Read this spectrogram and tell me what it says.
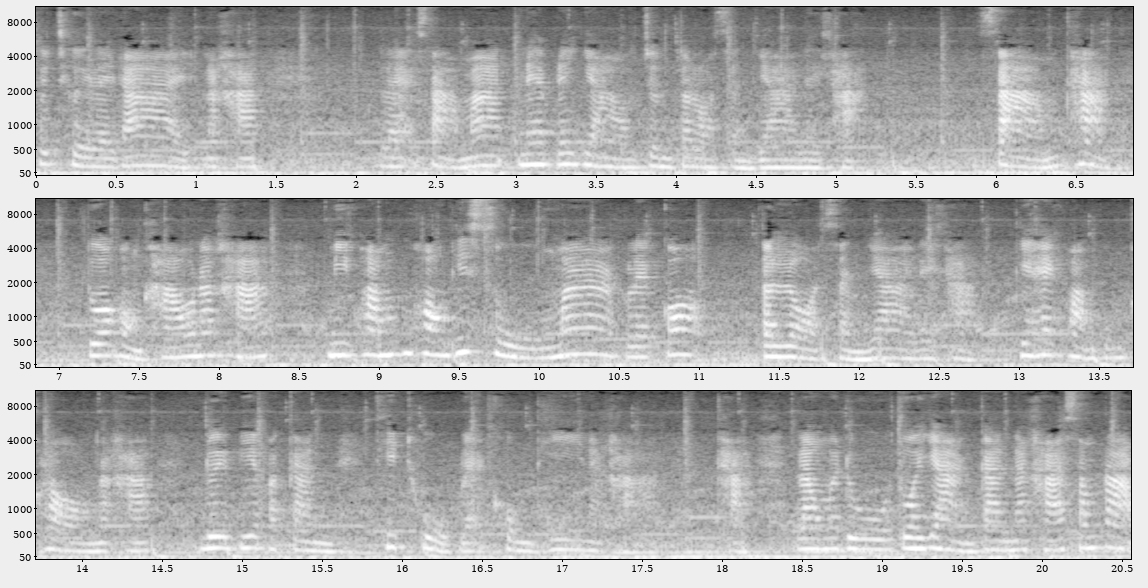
ชดเชยรายได้นะคะ และสามารถแนบได้ยาวจนตลอดสัญญาเลยค่ะ 3. ค่ะ ตัวของเขานะคะ มีความคุ้มครองที่สูงมากและก็ตลอดสัญญาเลยค่ะ ที่ให้ความคุ้มครองนะคะ ด้วยเบี้ยประกันที่ถูกและคงที่นะคะค่ะ เรามาดูตัวอย่างกันนะคะสำหรับ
